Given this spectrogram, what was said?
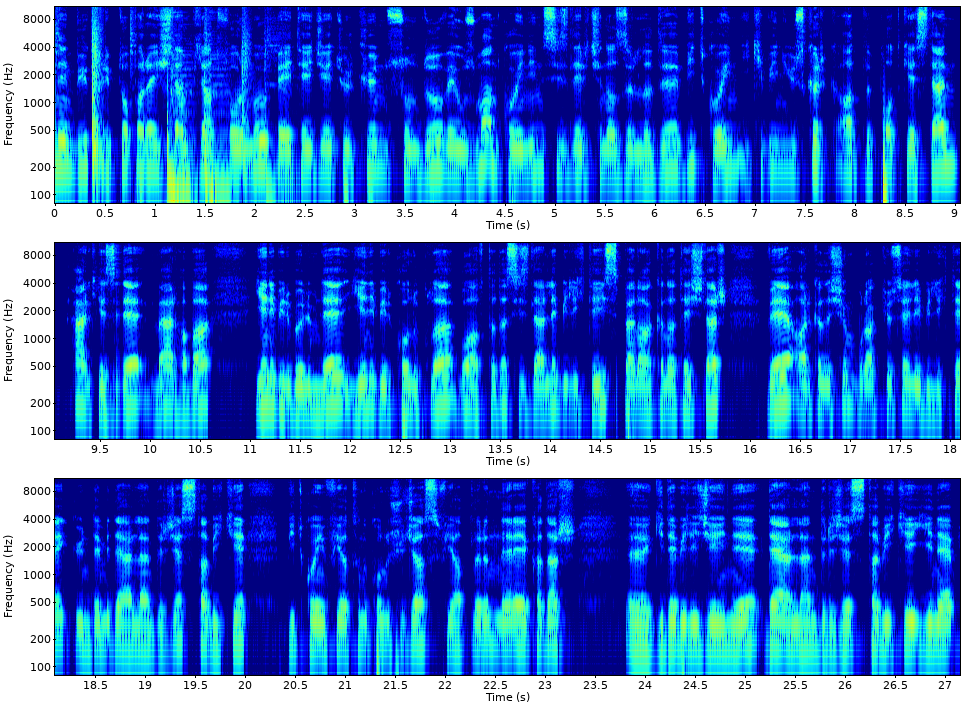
Türkiye'nin en büyük kripto para işlem platformu BTC Türk'ün sunduğu ve uzman coin'in sizler için hazırladığı Bitcoin 2140 adlı podcast'ten herkese merhaba. Yeni bir bölümle, yeni bir konukla bu haftada sizlerle birlikteyiz. Ben Hakan Ateşler ve arkadaşım Burak Köse ile birlikte gündemi değerlendireceğiz. Tabii ki Bitcoin fiyatını konuşacağız. Fiyatların nereye kadar e, gidebileceğini değerlendireceğiz. Tabii ki yine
